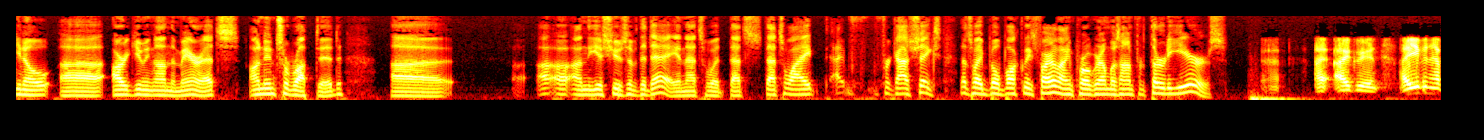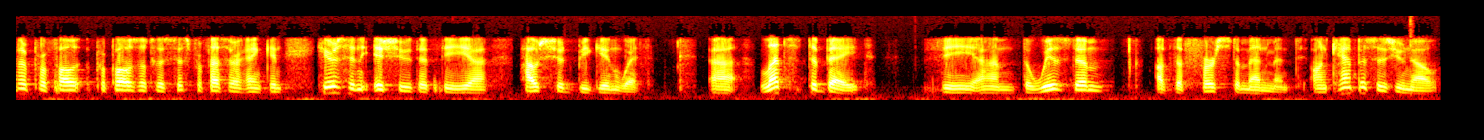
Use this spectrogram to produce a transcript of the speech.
you know, uh, arguing on the merits, uninterrupted. Uh, uh, on the issues of the day, and that's what that's that's why, I, for God's sakes, that's why Bill Buckley's Firing Line program was on for thirty years. Uh, I, I agree, and I even have a propo- proposal to assist Professor Henkin. Here's an issue that the uh, House should begin with. Uh, let's debate the um, the wisdom of the First Amendment on campus. As you know,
